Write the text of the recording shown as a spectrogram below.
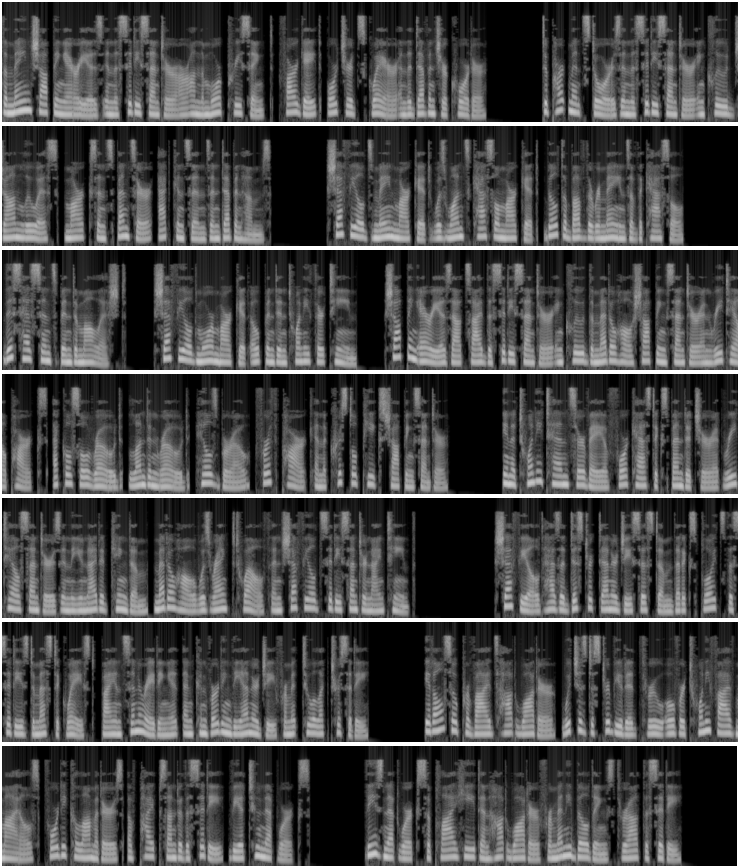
The main shopping areas in the city centre are on the Moor Precinct, Fargate, Orchard Square and the Devonshire Quarter. Department stores in the city centre include John Lewis, Marks and Spencer, Atkinsons and Debenhams. Sheffield's main market was once Castle Market, built above the remains of the castle. This has since been demolished. Sheffield Moor Market opened in 2013. Shopping areas outside the city centre include the Meadowhall Shopping Centre and retail parks, Ecclesall Road, London Road, Hillsborough, Firth Park and the Crystal Peaks Shopping Centre. In a 2010 survey of forecast expenditure at retail centres in the United Kingdom, Meadowhall was ranked 12th and Sheffield City Centre 19th. Sheffield has a district energy system that exploits the city's domestic waste, by incinerating it and converting the energy from it to electricity. It also provides hot water, which is distributed through over 25 miles 40 kilometers of pipes under the city, via two networks. These networks supply heat and hot water for many buildings throughout the city.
